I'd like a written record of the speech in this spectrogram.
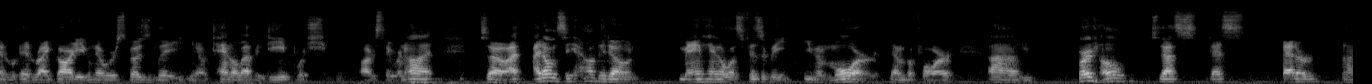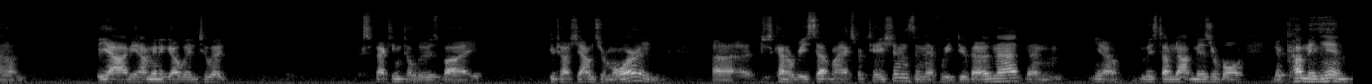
at, at, right guard, even though we're supposedly, you know, 10, 11 deep, which obviously we're not. So I, I don't see how they don't manhandle us physically even more than before. Um, we're at home, so that's that's better. Um, yeah, I mean, I'm going to go into it expecting to lose by two touchdowns or more, and uh, just kind of reset my expectations. And if we do better than that, then you know, at least I'm not miserable. You know, coming in,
